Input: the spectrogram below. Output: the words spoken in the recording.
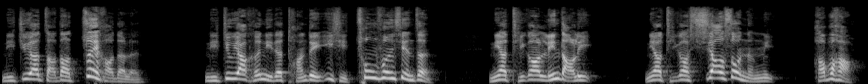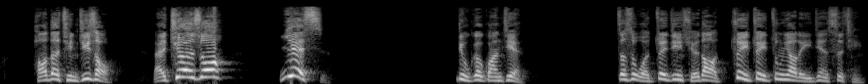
你就要找到最好的人，你就要和你的团队一起冲锋陷阵，你要提高领导力，你要提高销售能力，好不好？好的，请举手来确认说 yes。六个关键，这是我最近学到最最重要的一件事情，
